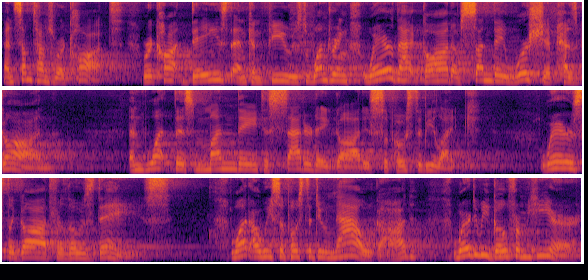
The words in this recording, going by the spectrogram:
And sometimes we're caught. We're caught dazed and confused, wondering where that God of Sunday worship has gone and what this Monday to Saturday God is supposed to be like. Where's the God for those days? What are we supposed to do now, God? Where do we go from here?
